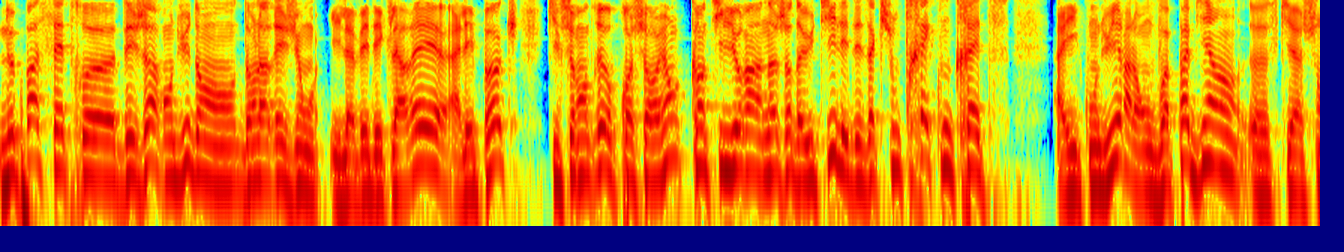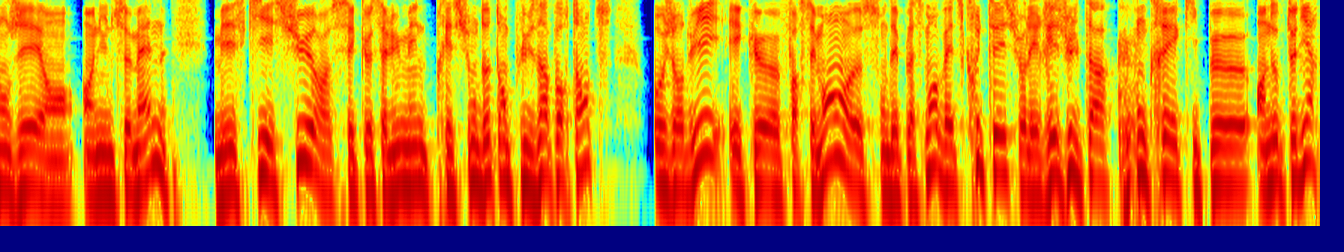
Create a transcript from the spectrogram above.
ne pas s'être euh, déjà rendu dans, dans la région. Il avait déclaré à l'époque qu'il se rendrait au Proche-Orient quand il y aura un agenda utile et des actions très concrètes. À y conduire. Alors on voit pas bien euh, ce qui a changé en, en une semaine, mais ce qui est sûr, c'est que ça lui met une pression d'autant plus importante aujourd'hui et que forcément euh, son déplacement va être scruté sur les résultats concrets qu'il peut en obtenir.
